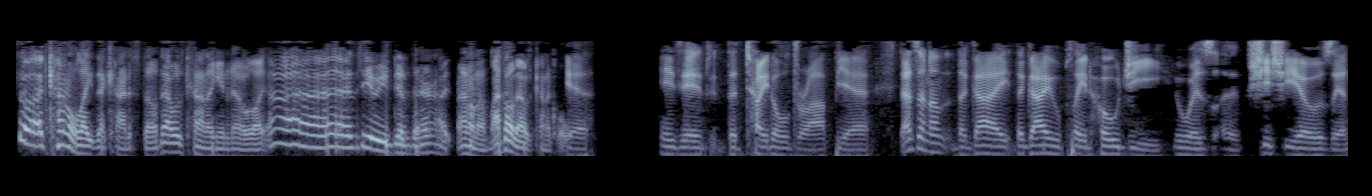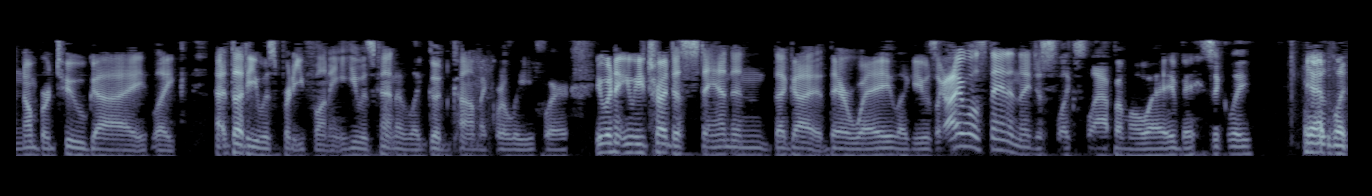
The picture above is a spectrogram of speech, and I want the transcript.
So I kind of like that kind of stuff. That was kind of, you know, like, ah, I see what you did there. I, I don't know. I thought that was kind of cool. Yeah. He's it, the title drop, yeah. That's another the guy the guy who played Hoji, who was uh, Shishio's uh, number two guy. Like I thought he was pretty funny. He was kind of like good comic relief, where he when he, he tried to stand in the guy their way, like he was like I will stand, and they just like slap him away, basically. Yeah, it was like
